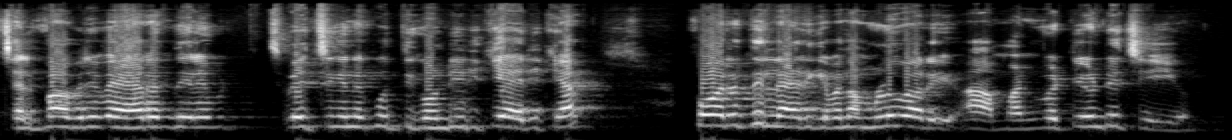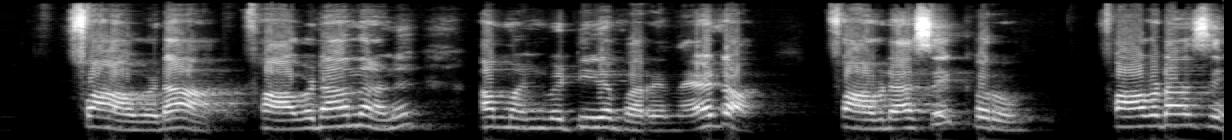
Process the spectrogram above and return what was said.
ചിലപ്പോ അവർ വേറെ എന്തെങ്കിലും വെച്ചിങ്ങനെ കുത്തിക്കൊണ്ടിരിക്കുകയായിരിക്കാം. പോരത്തില്ലായിരിക്കും. അപ്പൊ നമ്മൾ പറയും ആ മൺവെട്ടി കൊണ്ട് ചെയ്യും. ഫാവട. ഫാവട എന്നാണ് ആ മൺവെട്ടിനെ പറയുന്നത് കേട്ടോ. ഫാവഡാസെ കറോ. ഫാവഡാസെ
